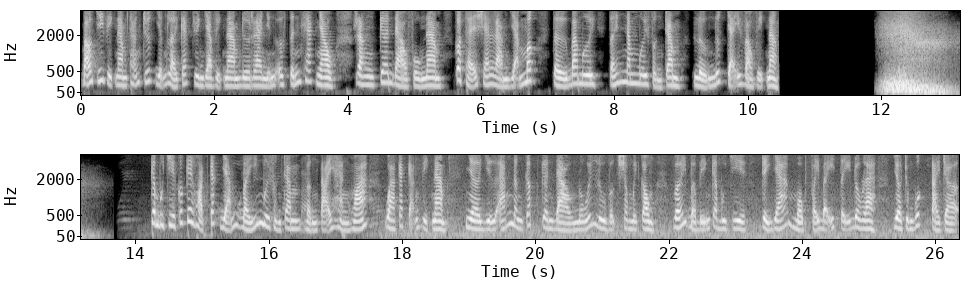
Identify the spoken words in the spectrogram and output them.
Báo chí Việt Nam tháng trước dẫn lời các chuyên gia Việt Nam đưa ra những ước tính khác nhau rằng kênh đào Phù Nam có thể sẽ làm giảm mất từ 30 tới 50% lượng nước chảy vào Việt Nam. Campuchia có kế hoạch cắt giảm 70% vận tải hàng hóa qua các cảng Việt Nam nhờ dự án nâng cấp kênh đào nối lưu vực sông Mekong với bờ biển Campuchia trị giá 1,7 tỷ đô la do Trung Quốc tài trợ.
